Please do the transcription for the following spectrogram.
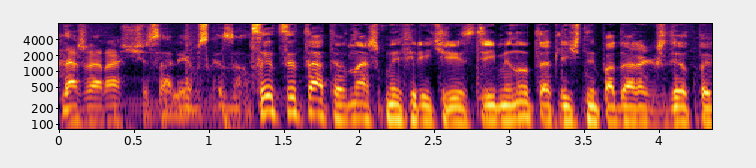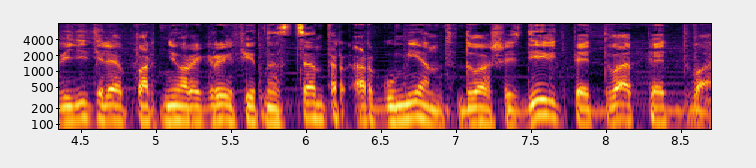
Даже раз чесали, я бы сказал. Ц- Цитаты в нашем эфире через три минуты. Отличный подарок ждет победителя. Партнер игры «Фитнес-центр Аргумент» 269-5252.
